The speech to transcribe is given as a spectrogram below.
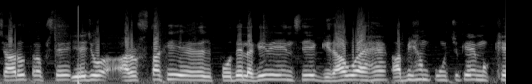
चारों तरफ़ से ये जो अरुस्ता के पौधे लगे हुए हैं इनसे घिरा हुआ है। अभी हम पहुँच चुके हैं मुख्य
